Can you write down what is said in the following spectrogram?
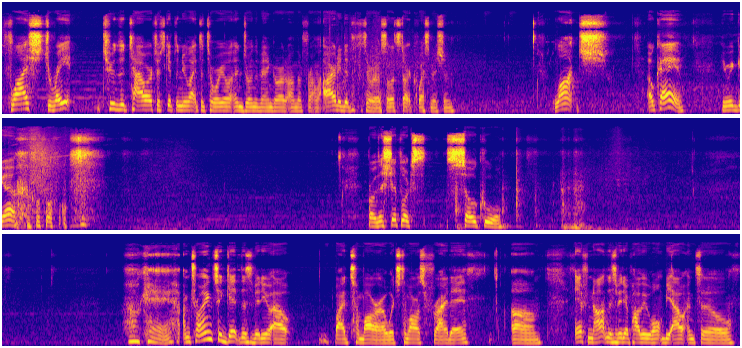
Fly straight to the tower to skip the new light tutorial and join the Vanguard on the front. line. I already did the tutorial, so let's start quest mission. Launch. Okay, here we go. Bro, this ship looks so cool. Okay, I'm trying to get this video out by tomorrow, which tomorrow's Friday. Um, if not, this video probably won't be out until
